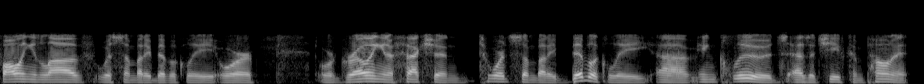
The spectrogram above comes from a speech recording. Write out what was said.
falling in love with somebody biblically or or growing in affection towards somebody biblically uh, includes as a chief component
